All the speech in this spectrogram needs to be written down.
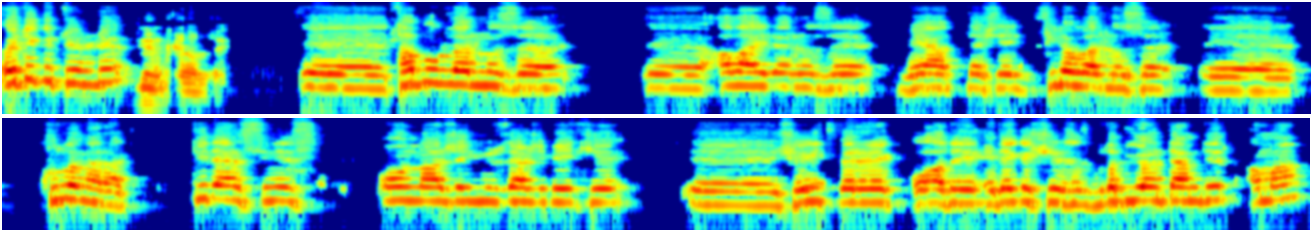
Öteki türlü Mümkün olacak. eee, taburlarınızı, eee, alaylarınızı veyahut da, işte, filolarınızı, eee, kullanarak gidersiniz. Onlarca, yüzlerce belki, eee, şehit vererek o adayı ele geçirirsiniz. Bu da bir yöntemdir ama,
